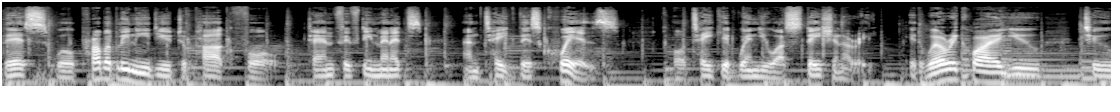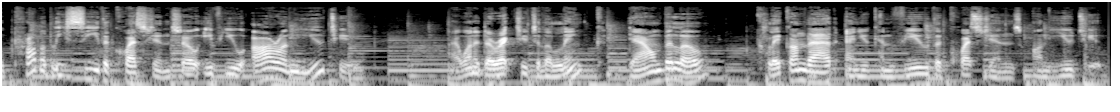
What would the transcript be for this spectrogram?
this will probably need you to park for 10 15 minutes and take this quiz, or take it when you are stationary. It will require you to probably see the question. So, if you are on YouTube, I want to direct you to the link down below Click on that and you can view the questions on YouTube.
